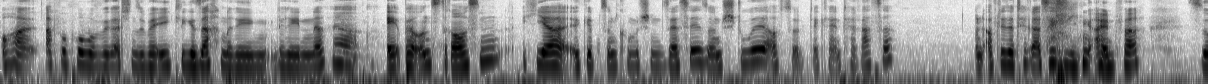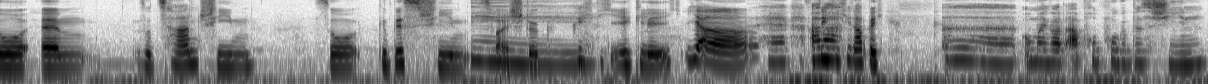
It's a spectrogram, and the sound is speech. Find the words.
Oha, apropos, wo wir gerade schon so über eklige Sachen reden, reden, ne? Ja. Ey, bei uns draußen, hier gibt es so einen komischen Sessel, so einen Stuhl auf so der kleinen Terrasse. Und auf dieser Terrasse liegen einfach so, ähm, so Zahnschienen, so Gebissschienen, zwei Ih. Stück. Richtig eklig. Ja, Hä? Aber richtig rappig. Äh, oh mein Gott, apropos Gebissschienen.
